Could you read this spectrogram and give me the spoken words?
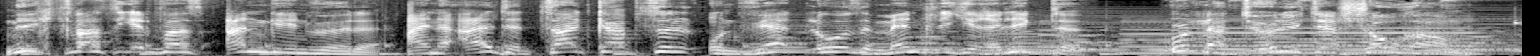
Nichts, was dich etwas angehen würde. Eine alte Zeitkapsel und wertlose menschliche Relikte. Und natürlich der Showraum.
